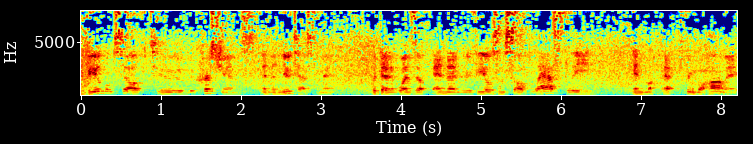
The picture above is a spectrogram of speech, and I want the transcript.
revealed himself to the Christians in the New Testament, but then it ends up and then reveals himself lastly in through Muhammad.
